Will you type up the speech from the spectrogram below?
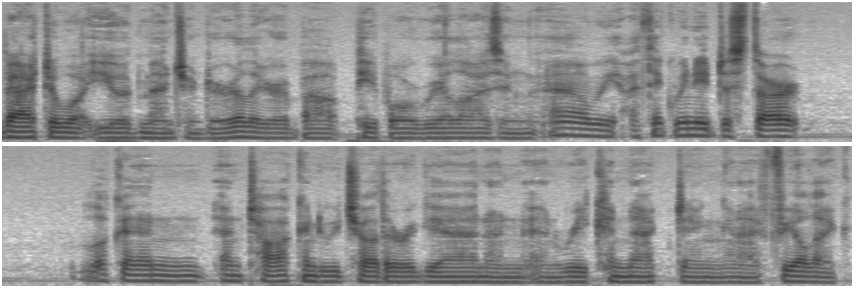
back to what you had mentioned earlier about people realizing, oh, we, I think we need to start looking and, and talking to each other again and, and reconnecting. And I feel like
